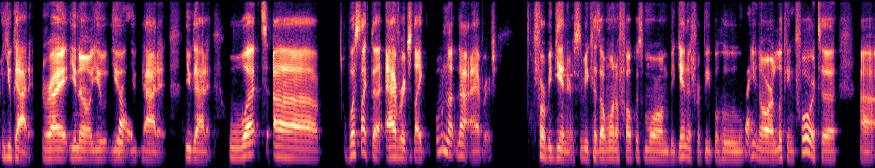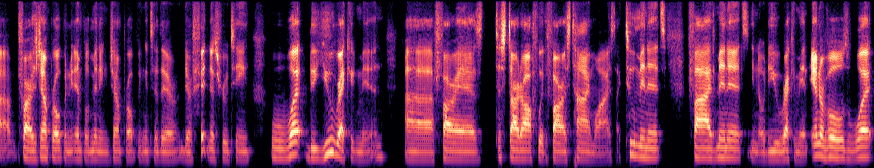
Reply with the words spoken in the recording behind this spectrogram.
you got it right? You know you you right. you got it. You got it. What uh what's like the average, like not not average, for beginners because I want to focus more on beginners for people who right. you know are looking forward to uh, as far as jump roping and implementing jump roping into their their fitness routine. What do you recommend uh, far as to start off with, far as time wise, like two minutes, five minutes? You know, do you recommend intervals? What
